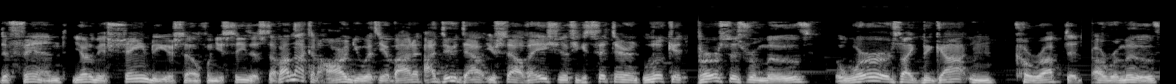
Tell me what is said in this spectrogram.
defend. You ought to be ashamed of yourself when you see this stuff. I'm not going to argue with you about it. I do doubt your salvation if you could sit there and look at verses removed, words like begotten, corrupted are removed.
